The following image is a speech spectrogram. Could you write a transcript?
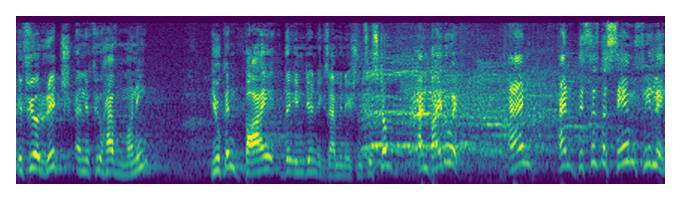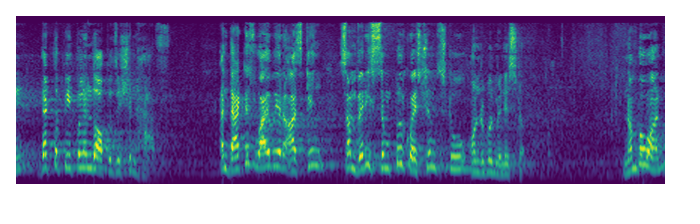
if you are rich and if you have money, you can buy the Indian examination system. And by the way, and and this is the same feeling that the people in the opposition have. And that is why we are asking some very simple questions to Honorable Minister. Number one,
